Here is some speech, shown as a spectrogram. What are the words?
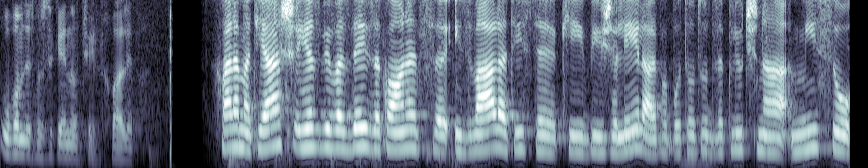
Upam, da smo se kaj naučili. Hvala lepa. Hvala, Matjaš. Jaz bi vas zdaj za konec izvala tiste, ki bi želeli, ali pa bo to tudi zaključna misel,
